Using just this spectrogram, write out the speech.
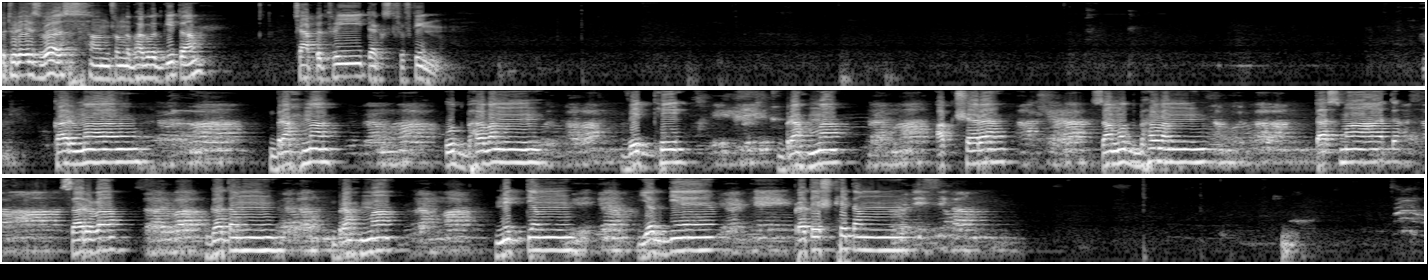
So today's verse on from the Bhagavad Gita, chapter 3, text 15. कर्म ब्रह्म उद्भवं विद्धि ब्रह्म अक्षर समुद्भवं तस्मात् सर्व गतं ब्रह्म नित्यं यज्ञे प्रतिष्ठितम्।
